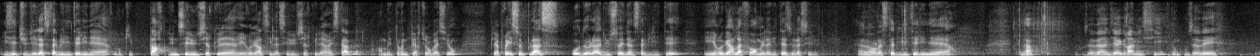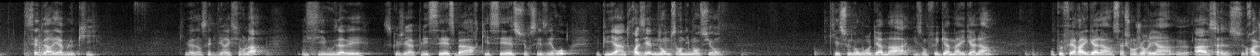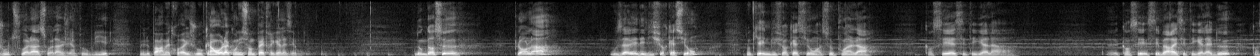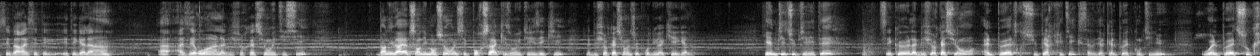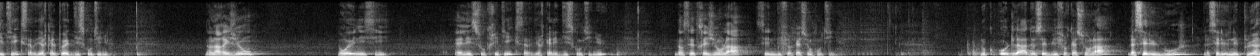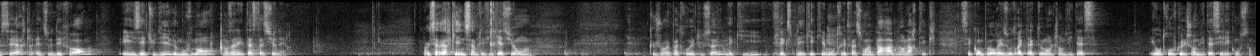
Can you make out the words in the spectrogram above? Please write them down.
Ils étudient la stabilité linéaire, donc ils partent d'une cellule circulaire et ils regardent si la cellule circulaire est stable en mettant une perturbation. Puis après, il se place au-delà du seuil d'instabilité et il regarde la forme et la vitesse de la cellule. Alors, la stabilité linéaire, là, vous avez un diagramme ici, donc vous avez cette variable qui, qui va dans cette direction-là. Ici, vous avez ce que j'ai appelé CS bar, qui est CS sur C0. Et puis, il y a un troisième nombre sans dimension, qui est ce nombre gamma. Ils ont fait gamma égale 1. On peut faire A égale 1, ça ne change rien. Euh, A, ça se rajoute soit là, soit là, j'ai un peu oublié. Mais le paramètre A, il joue aucun rôle à condition de ne pas être égal à 0. Donc dans ce plan-là, vous avez des bifurcations. Donc il y a une bifurcation à ce point-là, quand CS est égal à. Euh, quand C, S est égal à 2, quand C bar est, égal à 1, à 0,1, la bifurcation est ici. Dans les variables sans dimension, et c'est pour ça qu'ils ont utilisé qui, la bifurcation elle se produit à qui égale. Il y a une petite subtilité, c'est que la bifurcation, elle peut être supercritique, ça veut dire qu'elle peut être continue, ou elle peut être sous-critique, ça veut dire qu'elle peut être discontinue. Dans la région brune ici, elle est sous-critique, ça veut dire qu'elle est discontinue. Dans cette région-là, c'est une bifurcation continue. Donc au-delà de cette bifurcation-là, la cellule bouge, la cellule n'est plus un cercle, elle se déforme, et ils étudient le mouvement dans un état stationnaire. il s'avère qu'il y a une simplification que je n'aurais pas trouvé tout seul, mais qui s'explique et qui est montré de façon imparable dans l'article, c'est qu'on peut résoudre exactement le champ de vitesse, et on trouve que le champ de vitesse, il est constant.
